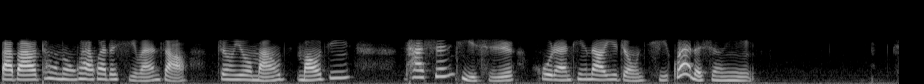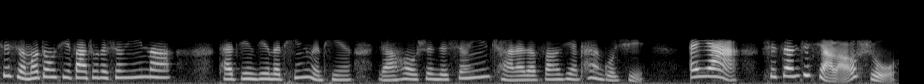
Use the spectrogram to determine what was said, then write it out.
巴巴痛痛快快的洗完澡，正用毛毛巾擦身体时，忽然听到一种奇怪的声音。是什么东西发出的声音呢？他静静的听了听，然后顺着声音传来的方向看过去。哎呀，是三只小老鼠！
